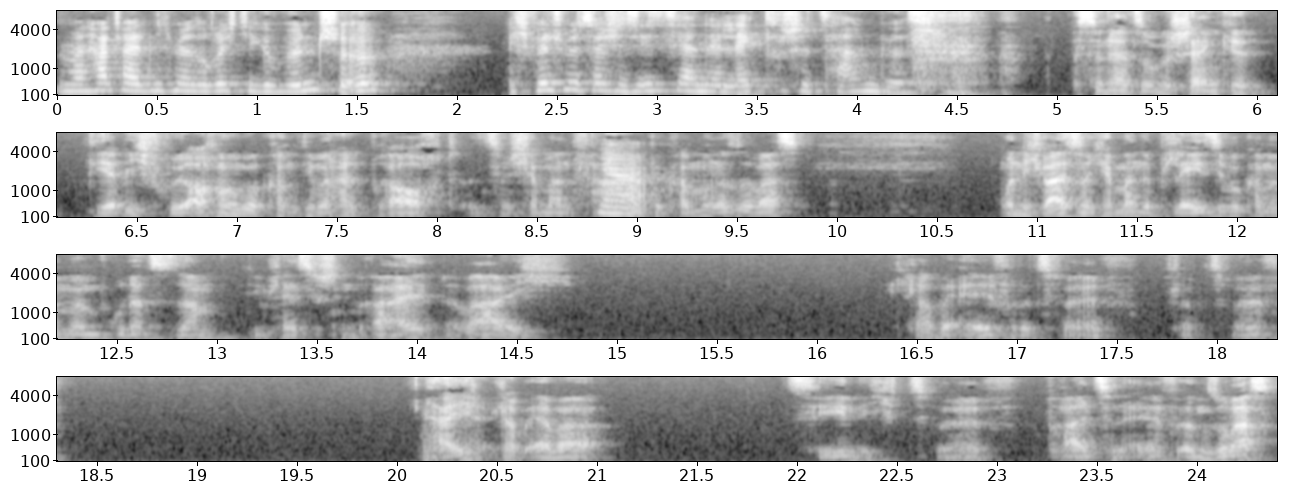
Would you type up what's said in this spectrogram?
Man hat halt nicht mehr so richtige Wünsche. Ich wünsche mir zum Beispiel dieses Jahr eine elektrische Zahnbürste. es sind halt so Geschenke, die habe ich früher auch immer bekommen, die man halt braucht. Also ich habe mal ein Fahrrad ja. bekommen oder sowas. Und ich weiß noch, ich habe mal eine Playstation bekommen mit meinem Bruder zusammen, die PlayStation 3. Da war ich, ich glaube, elf oder zwölf. Ich glaube, zwölf. Ja, ich glaube, er war 10, ich 12, 13, 11, irgend sowas.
